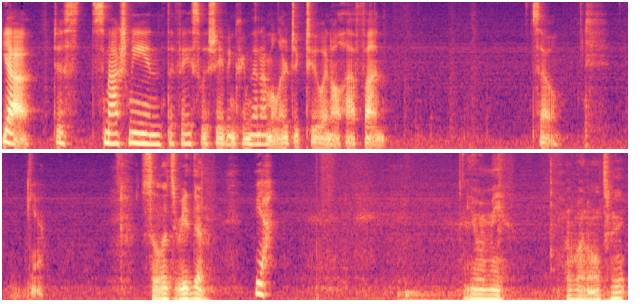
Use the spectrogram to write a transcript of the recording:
Yeah, just smash me in the face with shaving cream that I'm allergic to and I'll have fun. So, yeah. So let's read them. Yeah. You and me. What about an alternate?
